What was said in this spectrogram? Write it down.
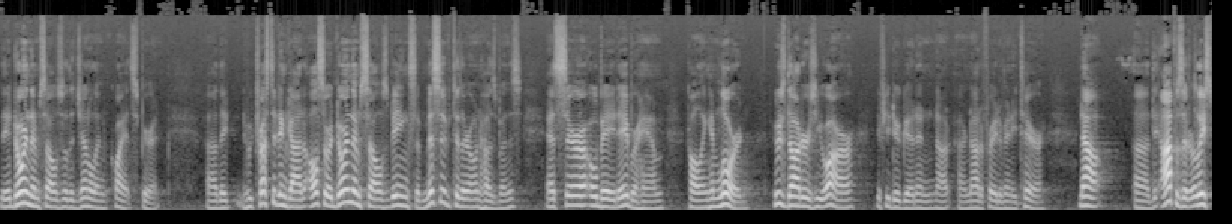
They adorned themselves with a gentle and quiet spirit. Uh, they, who trusted in God also adorned themselves, being submissive to their own husbands, as Sarah obeyed Abraham, calling him Lord, whose daughters you are, if you do good and not, are not afraid of any terror. Now, uh, the opposite, or at least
